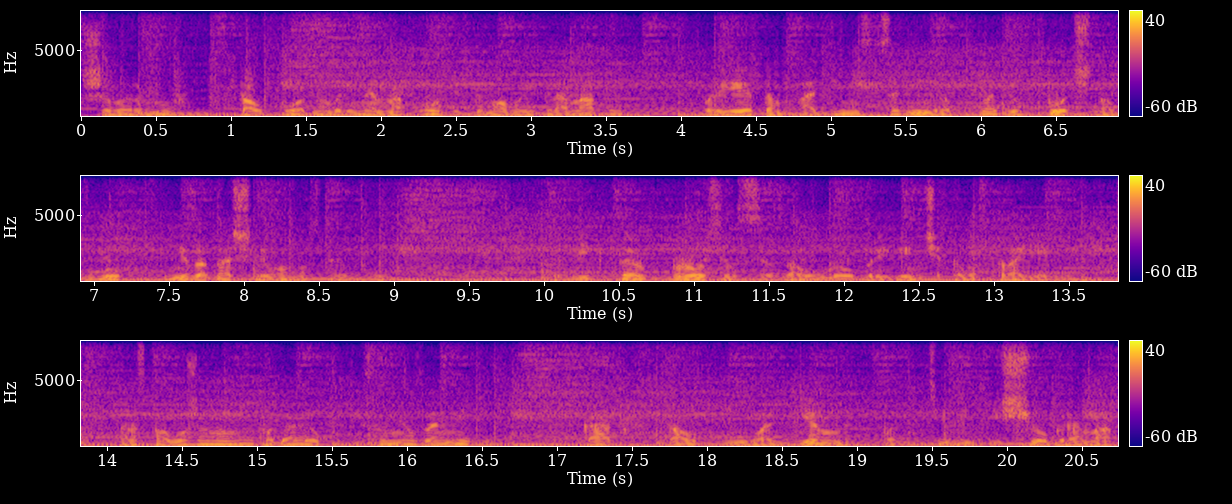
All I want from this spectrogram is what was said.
Шевырнув в толпу одновременно обе дымовые гранаты, При этом один из цилиндров вводил точно в лоб незадачливому стрелку. Виктор бросился за угол бревенчатого строения, расположенного неподалеку, и сумел заметить, как в толпу военных полетели еще гранаты,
